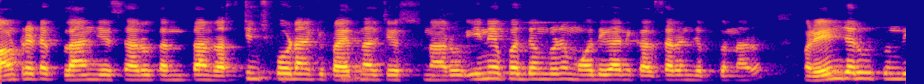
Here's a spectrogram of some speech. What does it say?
కౌంటర్ అటాక్ ప్లాన్ చేశారు. తను తాను రక్షించుకోవడానికి ప్రయత్నాలు చేస్తున్నారు. ఈ నేపథ్యంలోనే మోదీ గారిని కలిశారని చెప్తున్నారు. మరి ఏం జరుగుతుంది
